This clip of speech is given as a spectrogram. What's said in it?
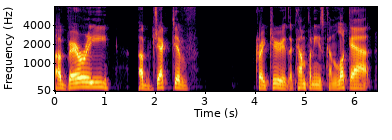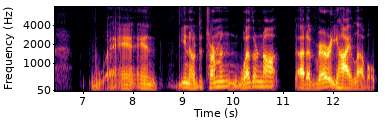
a very objective criteria that companies can look at and, and you know determine whether or not at a very high level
